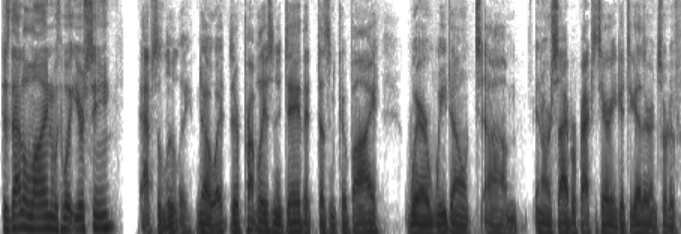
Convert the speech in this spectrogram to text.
does that align with what you're seeing? Absolutely. No, it, there probably isn't a day that doesn't go by where we don't, um, in our cyber practice area, get together and sort of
